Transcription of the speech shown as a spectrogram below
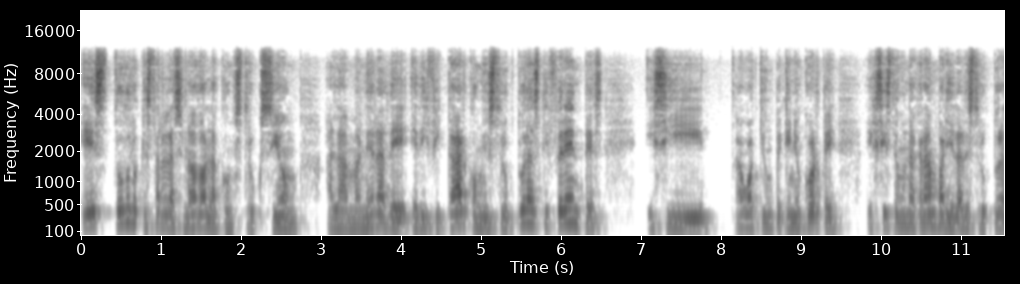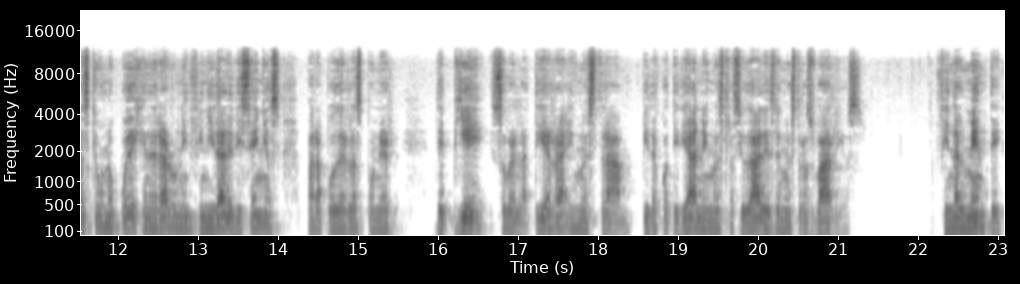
es todo lo que está relacionado a la construcción, a la manera de edificar con estructuras diferentes y si hago aquí un pequeño corte, existen una gran variedad de estructuras que uno puede generar una infinidad de diseños para poderlas poner de pie sobre la tierra en nuestra vida cotidiana, en nuestras ciudades, en nuestros barrios. Finalmente,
